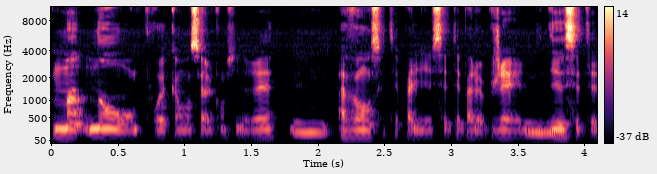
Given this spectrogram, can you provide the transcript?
maintenant on pourrait commencer à le considérer. Mhm. Avant, c'était pas c'était pas l'objet. Mhm. L'idée, c'était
